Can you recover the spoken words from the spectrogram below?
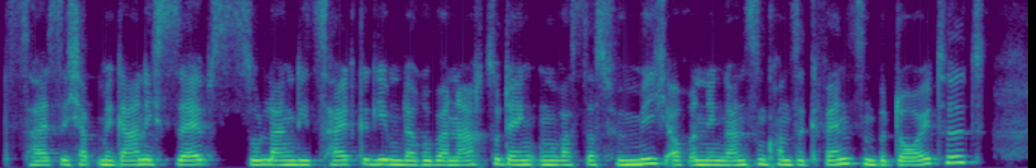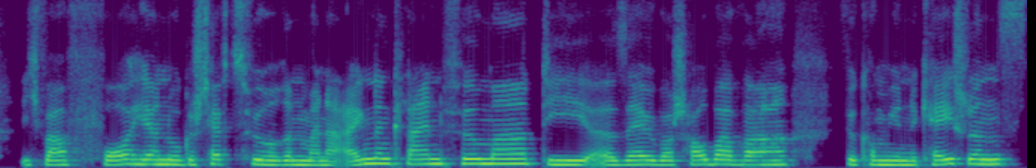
Das heißt, ich habe mir gar nicht selbst so lange die Zeit gegeben, darüber nachzudenken, was das für mich auch in den ganzen Konsequenzen bedeutet. Ich war vorher nur Geschäftsführerin meiner eigenen kleinen Firma, die äh, sehr überschaubar war für Communications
